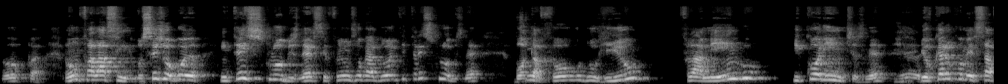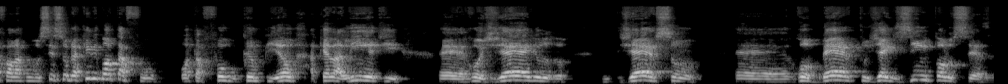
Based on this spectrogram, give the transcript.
Opa, vamos falar assim, você jogou em três clubes, né? Você foi um jogador de três clubes, né? Botafogo Sim. do Rio, Flamengo e Corinthians, né? Eu quero começar a falar com você sobre aquele Botafogo, Botafogo campeão, aquela linha de é, Rogério, Gerson, é, Roberto, Jairzinho e Paulo César.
